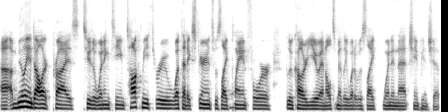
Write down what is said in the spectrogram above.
uh, a million dollar prize to the winning team. Talk me through what that experience was like playing for Blue Collar U, and ultimately what it was like winning that championship.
